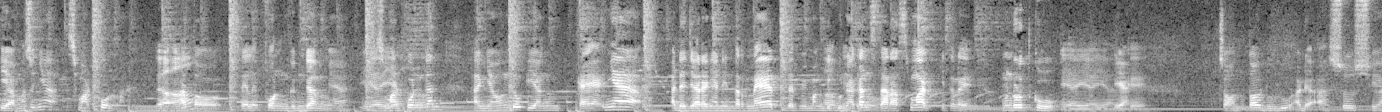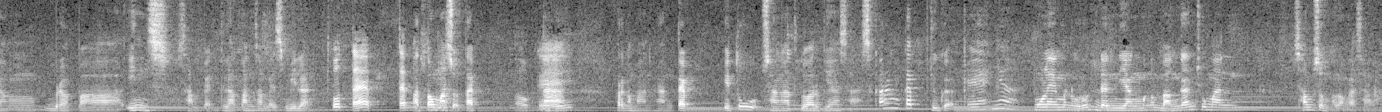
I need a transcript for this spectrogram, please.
Ya, maksudnya smartphone lah. ya atau telepon genggam ya. Iya, Smartphone kan hanya untuk yang kayaknya ada jaringan internet dan memang Oh, digunakan gitu. secara smart gitu lah ya. Menurutku. iya iya iya Ya. oke Contoh dulu ada Asus yang berapa inch sampai 8 sampai 9 oh tab tab atau maksudnya? masuk tab. oke Nah, perkembangan tab itu sangat luar biasa. Sekarang tab juga kayaknya mulai menurun dan yang mengembangkan cuman Samsung kalau nggak salah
